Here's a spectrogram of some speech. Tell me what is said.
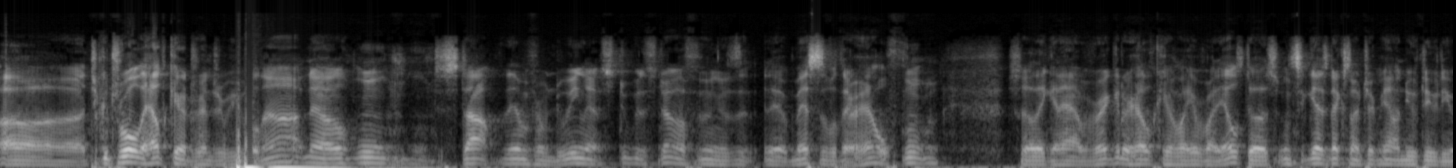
uh, to control the healthcare of transgender people. No, no, mm, to stop them from doing that stupid stuff it messes with their health. So they can have regular healthcare like everybody else does. Once you guys next time, check me out on New DVD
